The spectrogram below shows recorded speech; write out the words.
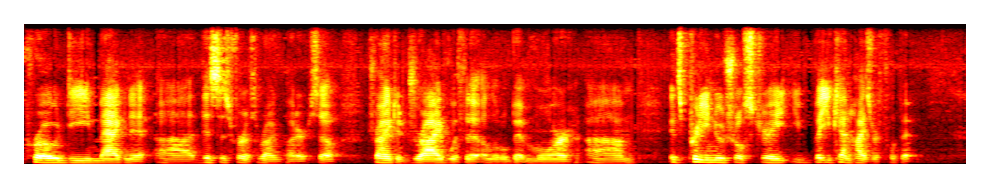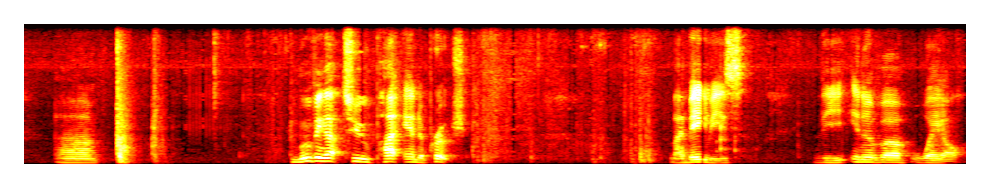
Pro D magnet. Uh, this is for a throwing putter, so trying to drive with it a little bit more. Um, it's pretty neutral straight, but you can hyzer flip it. Um, moving up to putt and approach. My babies, the Innova Whale.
